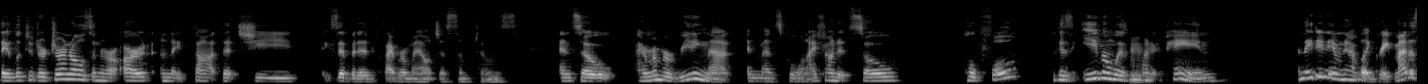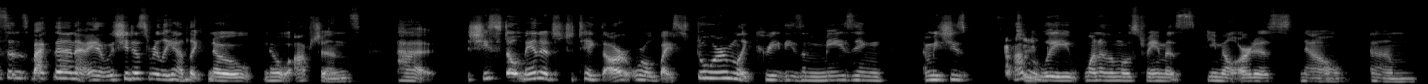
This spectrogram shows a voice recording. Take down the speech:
they looked at her journals and her art and they thought that she exhibited fibromyalgia symptoms. And so I remember reading that in med school and I found it so hopeful because even with mm. chronic pain, and they didn't even have like great medicines back then. I mean, was, she just really had like no no options. Uh, she still managed to take the art world by storm, like create these amazing. I mean, she's Absolutely. probably one of the most famous female artists now. Um,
